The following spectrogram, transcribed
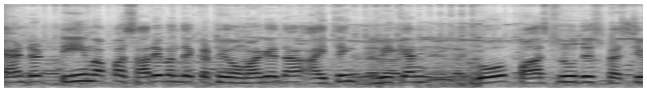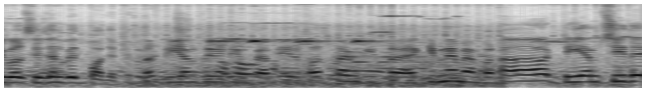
and team ਆਪਾਂ ਸਾਰੇ ਬੰਦੇ ਇਕੱਠੇ ਹੋਵਾਂਗੇ ਤਾਂ I think we can go pass through this festival season with positive sir DMC ਦੀ ਟੀਮ ਪਹਿਲੀ ਫਸਟ ਟਾਈਮ ਕੀਤਾ ਹੈ ਕਿੰਨੇ ਮੈਂਬਰ ਡੀਐਮਸੀ ਦੇ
